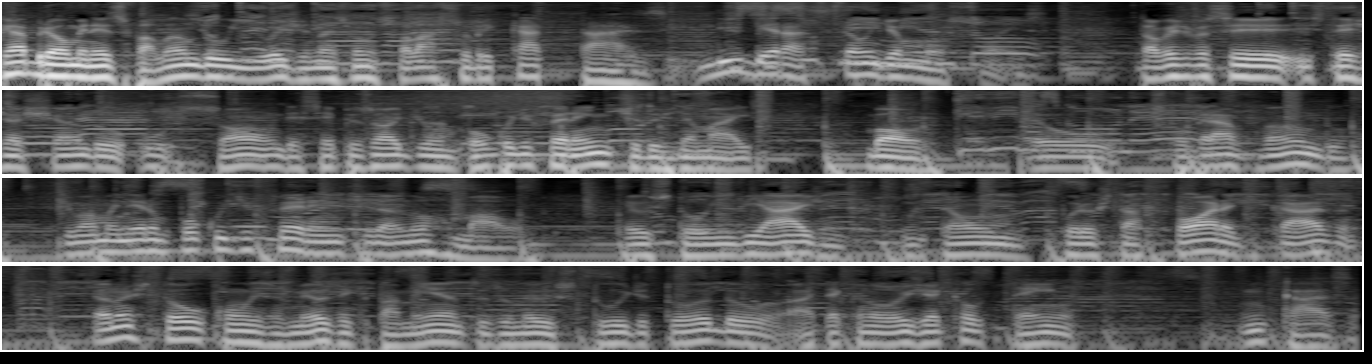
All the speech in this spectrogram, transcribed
Gabriel Menezes falando e hoje nós vamos falar sobre catarse, liberação de emoções. Talvez você esteja achando o som desse episódio um pouco diferente dos demais. Bom, eu estou gravando de uma maneira um pouco diferente da normal. Eu estou em viagem, então por eu estar fora de casa, eu não estou com os meus equipamentos, o meu estúdio, toda a tecnologia que eu tenho em casa.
